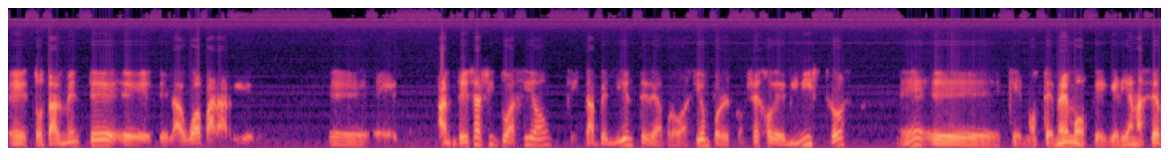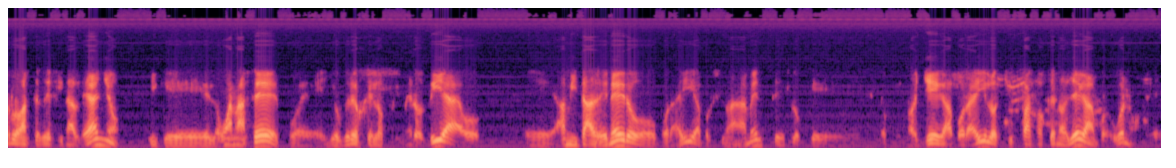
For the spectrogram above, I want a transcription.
eh, totalmente del agua para riego. ante esa situación, que está pendiente de aprobación por el Consejo de Ministros, que nos tememos que querían hacerlo antes de final de año y que lo van a hacer, pues yo creo que los primeros días o eh, a mitad de enero o por ahí aproximadamente, lo que, nos llega por ahí, los chispazos que nos llegan, pues bueno, el,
